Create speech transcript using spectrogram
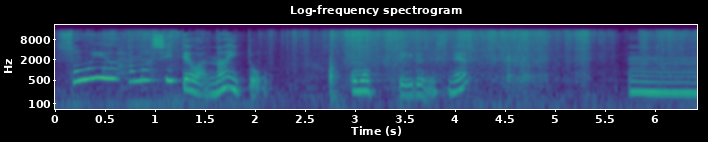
そういう話ではないと思っているんですね。うーん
